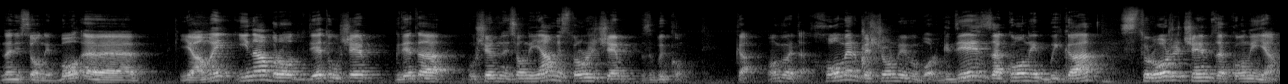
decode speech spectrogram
нанесенный бо- э, ямой, и наоборот, где-то ущерб, где-то ущерб, нанесенный ямой, строже, чем с быком. Как? Он говорит так, хомер бешор ми бебор, где законы быка строже, чем законы ямы.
